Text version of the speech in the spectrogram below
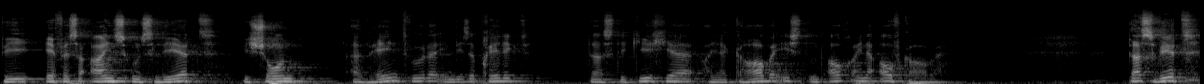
wie Epheser 1 uns lehrt, wie schon erwähnt wurde in dieser Predigt, dass die Kirche eine Gabe ist und auch eine Aufgabe. Das wird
